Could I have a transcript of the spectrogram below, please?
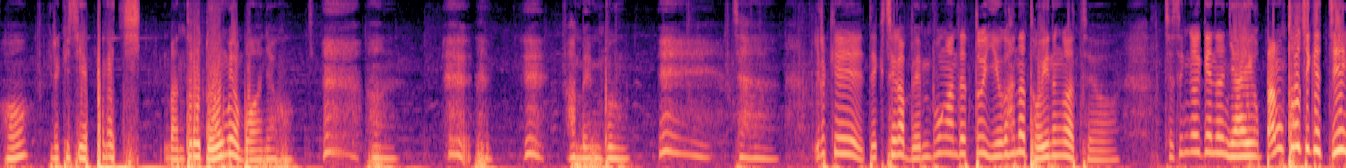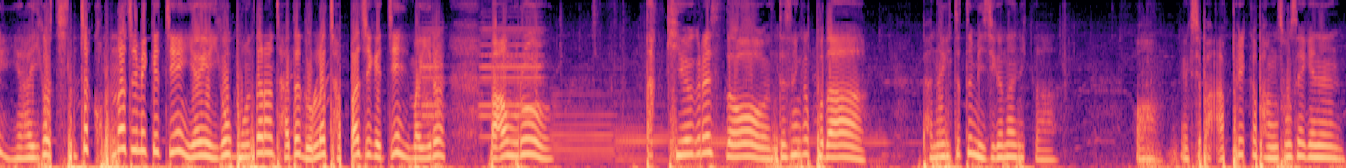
어? 이렇게 예쁘게 지, 만들어 놓으면 뭐하냐고. 아 멘붕. 자 이렇게 내- 제가 멘붕한데 또 이유가 하나 더 있는 것 같아요. 제 생각에는 야 이거 빵 터지겠지? 야 이거 진짜 겁나 재밌겠지? 야 이거 본 사람 다들 놀라 자빠지겠지? 막 이런 마음으로 딱 기획을 했어. 근데 생각보다 반응이 뜨뜻미지근하니까. 어 역시 바- 아프리카 방송 세계는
